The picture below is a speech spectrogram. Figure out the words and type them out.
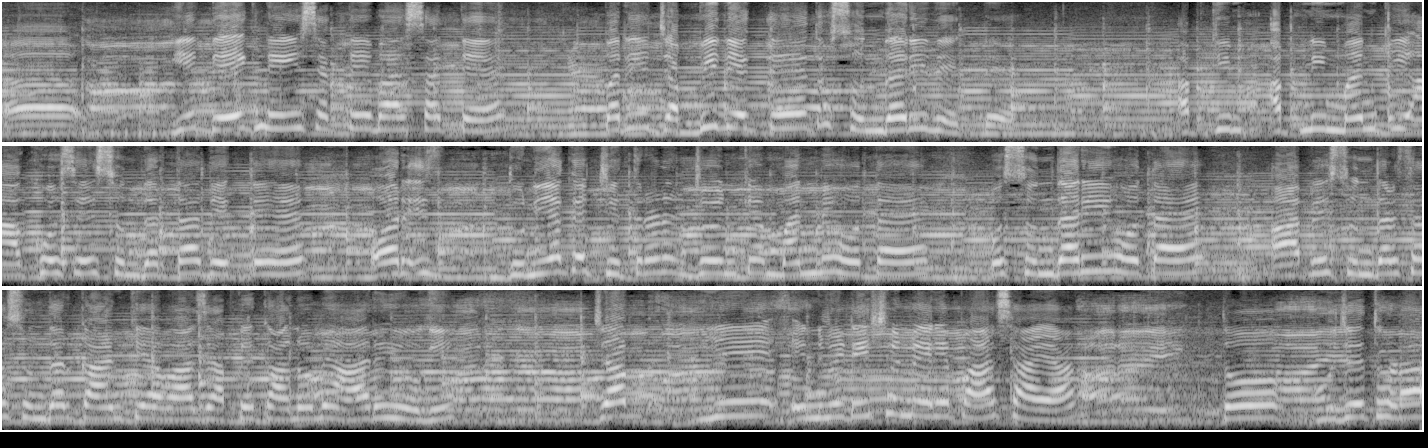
आ, ये देख नहीं सकते बात सत्य है पर ये जब भी देखते हैं तो सुंदर ही देखते हैं। अपनी अपनी मन की आँखों से सुंदरता देखते हैं और इस दुनिया का चित्रण जो इनके मन में होता है, वो सुंदर ही होता है। आप ये सुंदर सा सुंदर कांड की आवाज़ आपके कानों में आ रही होगी। जब इनविटेशन मेरे पास आया। तो मुझे थोड़ा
